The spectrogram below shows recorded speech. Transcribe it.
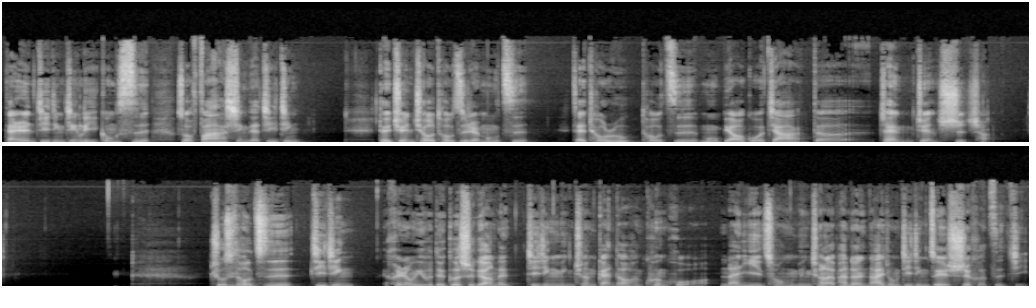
担任基金经理公司所发行的基金，对全球投资人募资，再投入投资目标国家的证券市场。初次投资基金，很容易会对各式各样的基金名称感到很困惑，难以从名称来判断哪一种基金最适合自己。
